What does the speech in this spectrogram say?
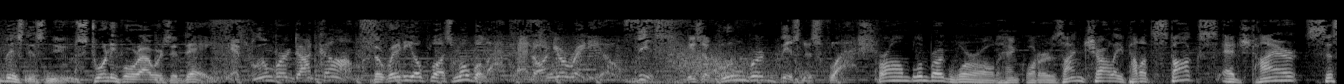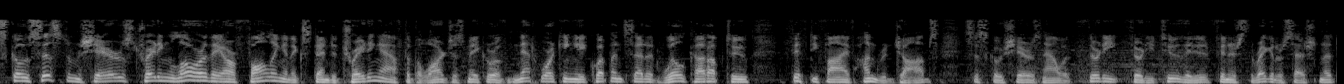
business news 24 hours a day at Bloomberg.com, the Radio Plus mobile app, and on your radio. This is a Bloomberg Business Flash. From Bloomberg World headquarters, I'm Charlie Pellet. Stocks edged higher. Cisco Systems shares trading lower. They are falling in extended trading after the largest maker of networking equipment said it will cut up to 5,500 jobs. Cisco shares now at 30.32. They did finish the regular session at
